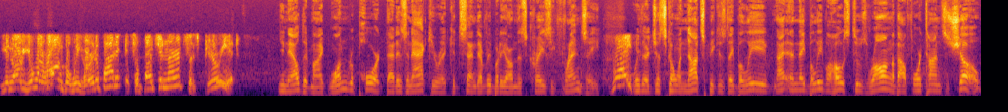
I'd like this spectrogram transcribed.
you know, you were wrong, but we heard about it. It's a bunch of nonsense." Period. You nailed it, Mike. One report that isn't accurate could send everybody on this crazy frenzy, Right. Where they're just going nuts because they believe, and they believe a host who's wrong about four times a show,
